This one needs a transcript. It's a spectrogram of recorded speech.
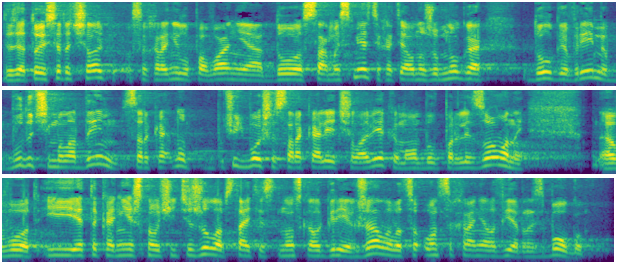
Друзья, то есть этот человек сохранил упование до самой смерти, хотя он уже много, долгое время, будучи молодым, 40, ну, чуть больше 40 лет человеком, он был парализованный, вот, и это, конечно, очень тяжелое обстоятельство, но он сказал грех жаловаться, он сохранял верность Богу.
